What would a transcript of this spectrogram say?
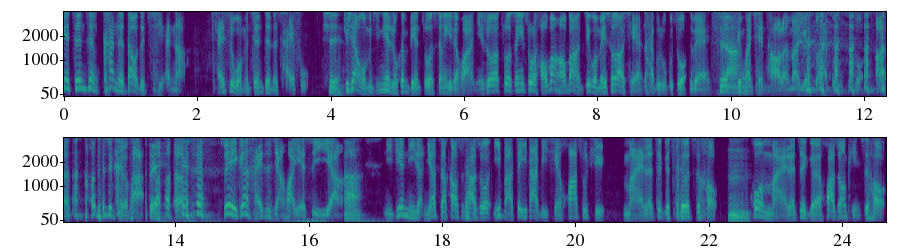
为真正看得到的钱呐、才是我们真正的财富。是就像我们今天如果跟别人做生意的话，你说做生意做了好棒好棒，结果没收到钱，那还不如不做，对不对？是啊那捐款潜逃了，妈有做还不如不做啊，这是可怕。对 所以跟孩子讲话也是一样啊。啊，你今天你要你要只要告诉他说，你把这一大笔钱花出去买了这个车之后，嗯或买了这个化妆品之后，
